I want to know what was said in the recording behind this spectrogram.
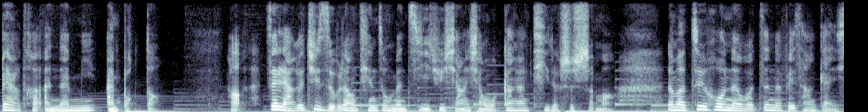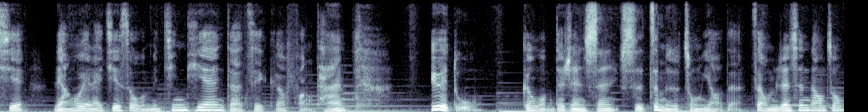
perdre un ami important。”好，这两个句子我让听众们自己去想一想，我刚刚提的是什么。那么最后呢，我真的非常感谢两位来接受我们今天的这个访谈。阅读跟我们的人生是这么的重要的，在我们人生当中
